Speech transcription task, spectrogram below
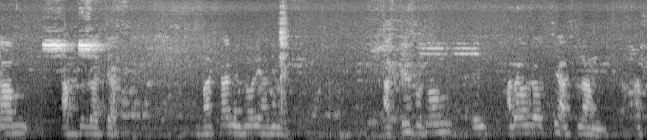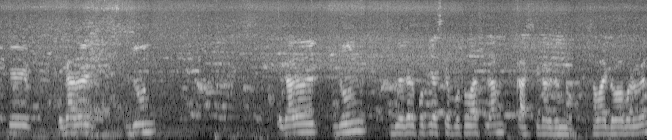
নাম আব্দুল রাজ্জাক। বাসা নীলফামারি হাজিমা আজকে প্রথম এই আধা ঘণ্টা হচ্ছে আসলাম। আজকে এগারোই জুন এগারোই জুন দু হাজার পঁচিশ আজকে প্রথম আসলাম কাজ শেখার জন্য। সবাই দোয়া করবেন।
